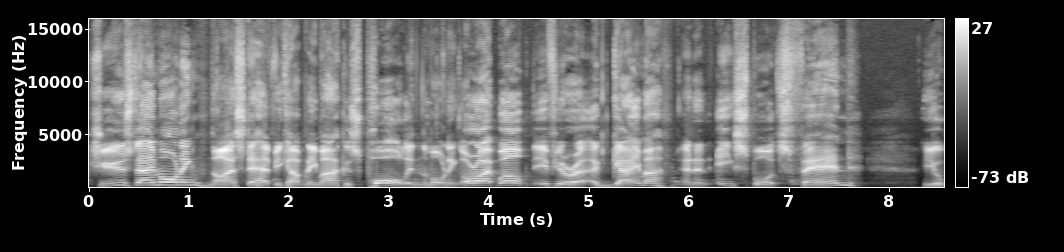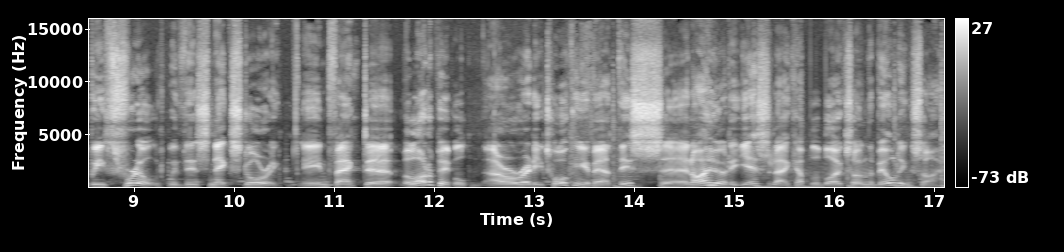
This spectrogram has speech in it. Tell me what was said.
Tuesday morning. Nice to have your company, Marcus Paul, in the morning. All right, well, if you're a gamer and an esports fan, you'll be thrilled with this next story. In fact, uh, a lot of people are already talking about this, and I heard it yesterday. A couple of blokes on the building site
